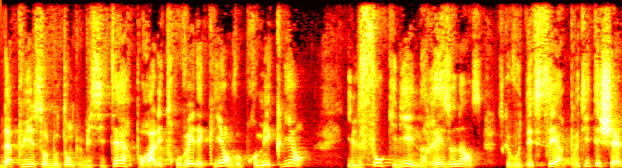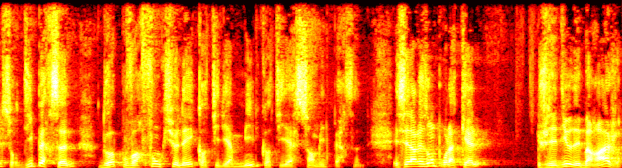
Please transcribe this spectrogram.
d'appuyer sur le bouton publicitaire pour aller trouver des clients, vos premiers clients. Il faut qu'il y ait une résonance. Ce que vous testez à petite échelle sur 10 personnes doit pouvoir fonctionner quand il y a 1000, quand il y a 100 000 personnes. Et c'est la raison pour laquelle je vous ai dit au démarrage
